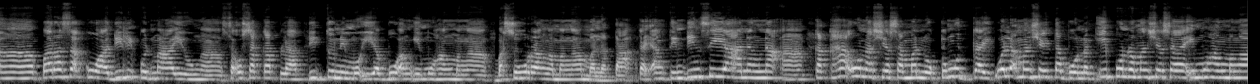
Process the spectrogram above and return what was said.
Ah, para sa kuha dili pud maayo nga sa usa ka plat dito nimo iyabo ang imuhang mga basura nga mga malata. Kay ang tendensiya anang naa kakhaon na siya sa manok tungod kay wala man siya tabo nag-ipon naman siya sa imuhang mga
